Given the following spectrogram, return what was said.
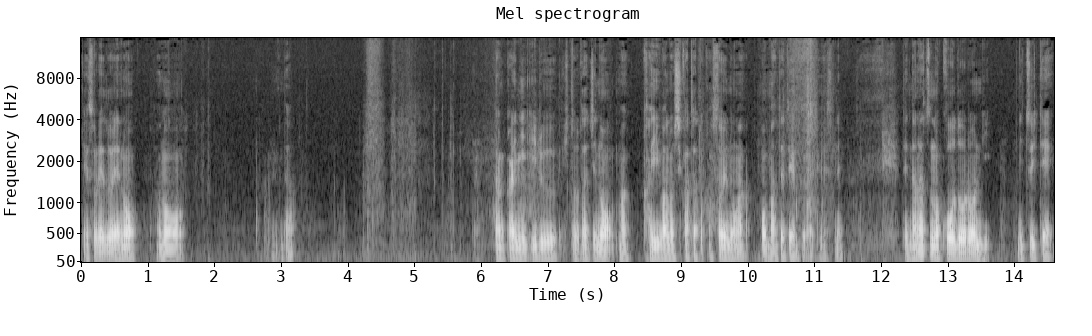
でそれぞれのあのなんだ？段階にいる人たちの、まあ、会話の仕方とかそういうのがこう、まあ、出てくるわけですね。で7つの行動論理について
